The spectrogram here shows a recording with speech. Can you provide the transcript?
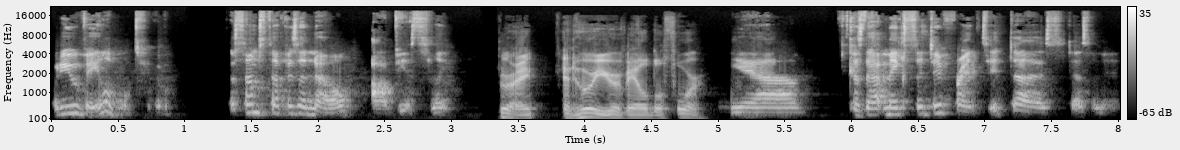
what are you available to? But some stuff is a no, obviously. Right. And who are you available for? Yeah. because that makes a difference. It does, doesn't it?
